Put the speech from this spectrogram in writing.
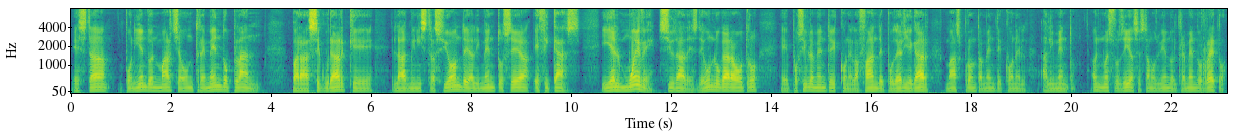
está poniendo en marcha un tremendo plan para asegurar que la administración de alimentos sea eficaz y él mueve ciudades de un lugar a otro eh, posiblemente con el afán de poder llegar más prontamente con el alimento. En nuestros días estamos viendo el tremendo reto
